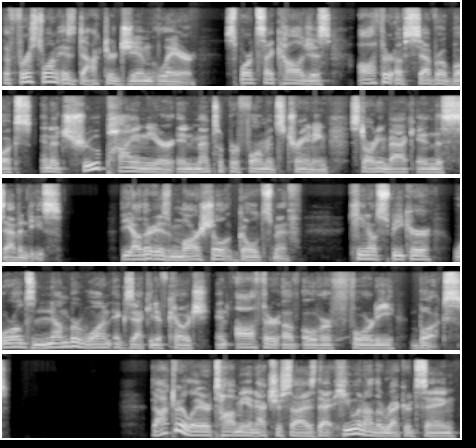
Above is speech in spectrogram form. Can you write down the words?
The first one is Dr. Jim Loehr, sports psychologist, author of several books, and a true pioneer in mental performance training starting back in the 70s. The other is Marshall Goldsmith, keynote speaker, world's number one executive coach, and author of over 40 books. Dr. Loehr taught me an exercise that he went on the record saying,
